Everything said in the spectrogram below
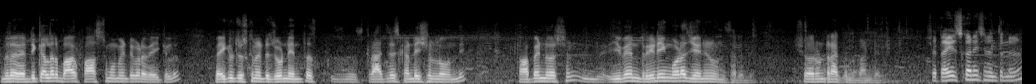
ఇందులో రెడ్ కలర్ బాగా ఫాస్ట్ మూమెంట్ కూడా వెహికల్ వెహికల్ చూసుకున్నట్టు చూడండి ఎంత స్క్రాచ్లెస్ కండిషన్లో ఉంది. Top end version even reading కూడా జెన్యున్ ఉంది సార్ ఇది షోరూమ్ ట్రాక్ ఉంది బండి. సో టైర్స్ కండిషన్ ఎంత ఉన్నాయి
